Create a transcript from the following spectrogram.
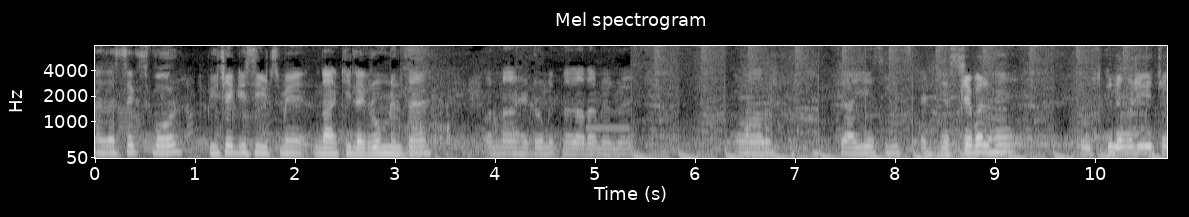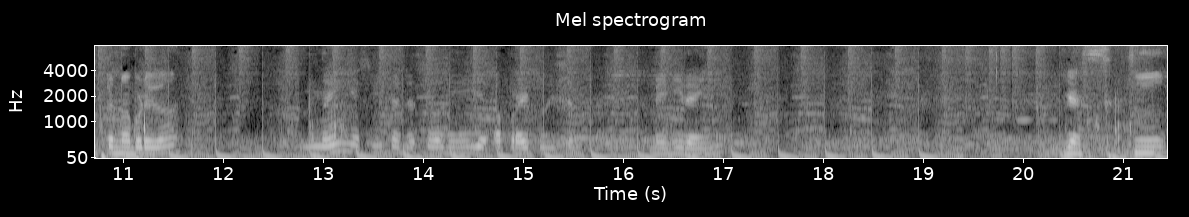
एज अ सिक्स फोर पीछे की सीट्स में ना की लेग रूम मिलता है और ना हेडरूम इतना ज़्यादा मिल रहा है। और क्या ये सीट्स एडजस्टेबल हैं? तो उसके लिए मुझे ये चेक करना पड़ेगा। नहीं ये सीट एडजस्टेबल नहीं है, ये अपराइट पोजीशन में ही रहेंगी। यस तो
